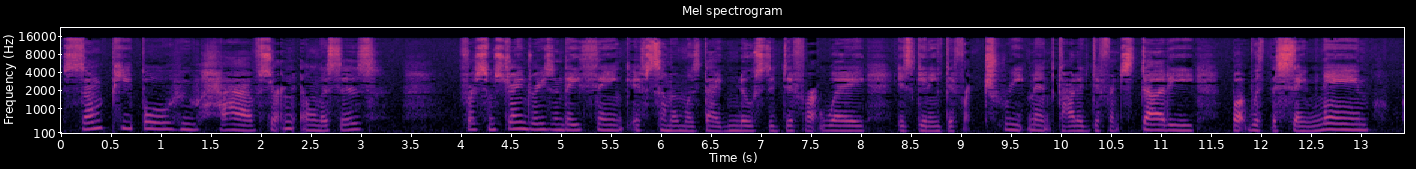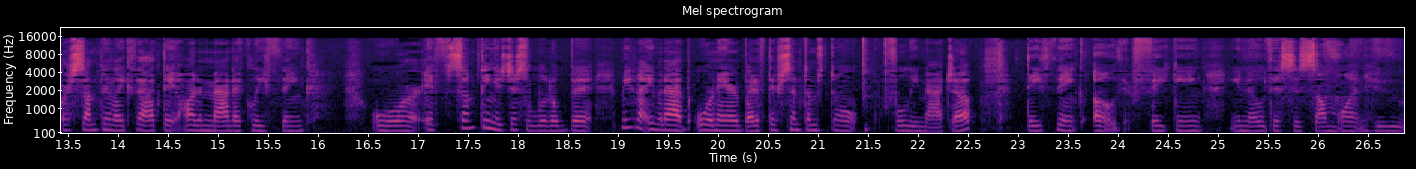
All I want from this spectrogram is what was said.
Some people who have certain illnesses, for some strange reason, they think if someone was diagnosed a different way, is getting different treatment, got a different study, but with the same name or something like that, they automatically think. Or if something is just a little bit, maybe not even out of the ordinary, but if their symptoms don't fully match up, they think, oh, they're faking. You know, this is someone who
